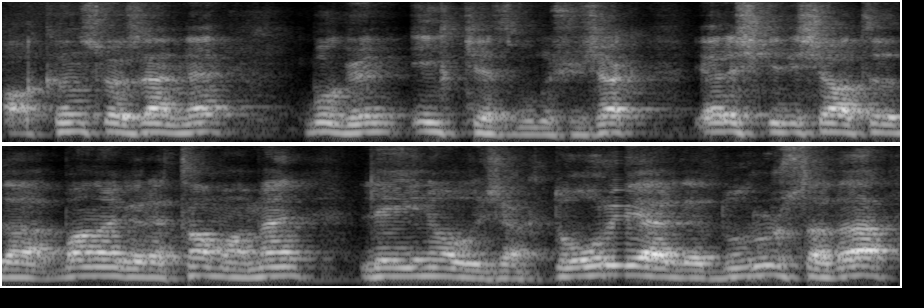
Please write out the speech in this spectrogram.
Akın Sözen'le bugün ilk kez buluşacak. Yarış gidişatı da bana göre tamamen lehine olacak. Doğru yerde durursa da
